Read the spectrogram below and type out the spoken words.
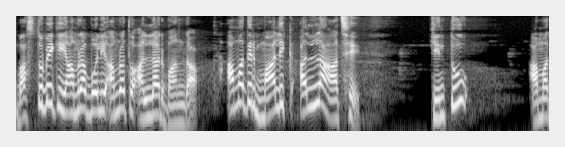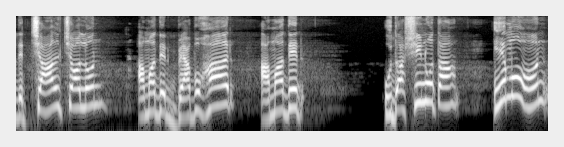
বাস্তবে কি আমরা বলি, আমরা তো আল্লাহর বান্দা। আমাদের মালিক আল্লাহ আছে, কিন্তু আমাদের চাল চলন, আমাদের ব্যবহার, আমাদের উদাসীনতা এমন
